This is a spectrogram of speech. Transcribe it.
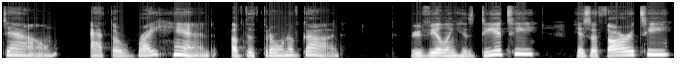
down at the right hand of the throne of God, revealing his deity, his authority,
